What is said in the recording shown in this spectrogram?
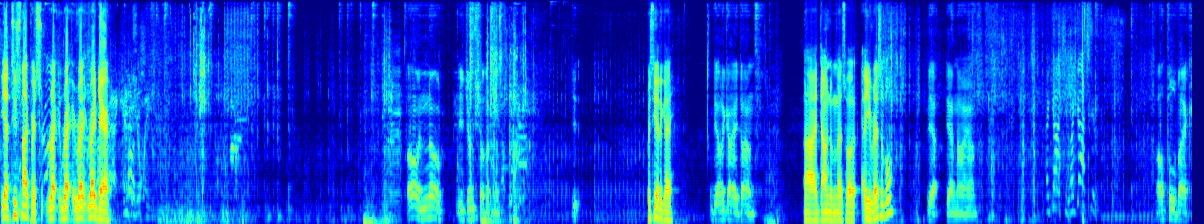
Yeah, two snipers. Right, right, right, right there. Get on your way. Oh no, he jump shot at me. He- Where's the other guy? the other guy I downed. Uh, I downed him as well. Are you resable? Yeah, yeah, now I am. I got you. I got you. I'll pull back.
